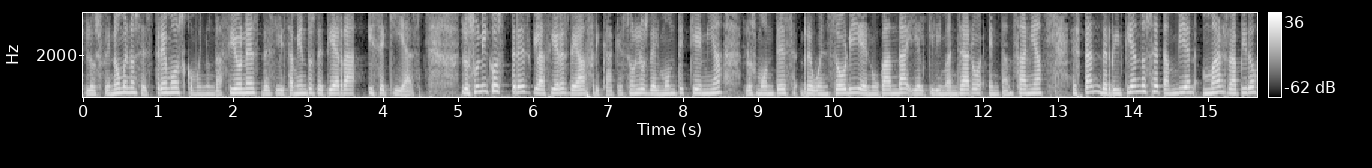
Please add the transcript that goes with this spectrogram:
los fenómenos extremos como inundaciones, deslizamientos, de tierra y sequías. Los únicos tres glaciares de África, que son los del monte Kenia, los montes Rewensori en Uganda y el Kilimanjaro en Tanzania, están derritiéndose también más rápido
